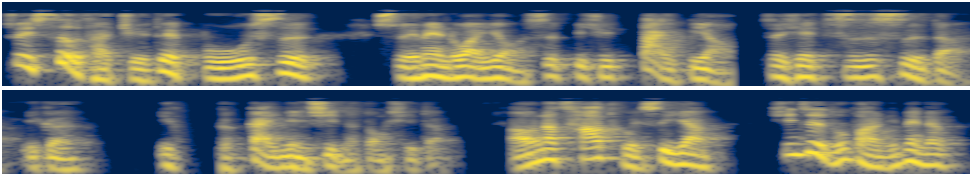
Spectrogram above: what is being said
所以色彩绝对不是随便乱用，是必须代表这些知识的一个一个概念性的东西的。好，那插图也是一样，心智图法里面的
